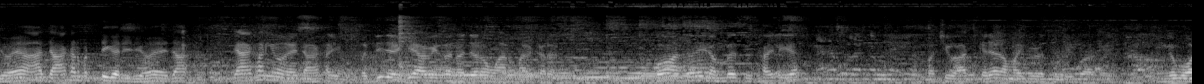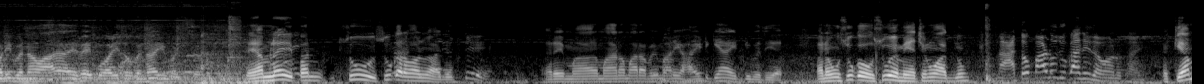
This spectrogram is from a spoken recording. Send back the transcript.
જો. એ આ ઝાંખણ પટ્ટી કરી રહ્યો હે હોય હે ખણ્યો બધી જગ્યાએ આવી રીતે નજરો માર માર કરે. કોઈ વાંધો નહીં ડમ્બેસ સુથાઈ લઈએ. પછી વાત કરીએ અમારી જોડે થોડી વાર ભાઈ કેમ કે બોડી બનાવવા આવ્યા એ ભાઈ બોડી તો બનાવવી પડશે. એમ નહીં પણ શું શું કરવાનું આજે? અરે મારા મારા મારા ભાઈ મારી હાઈટ ક્યાં એટલી બધી યાર? અને હું શું કહું શું એ મેચનું આજનું? ના તો પાડું છું કાથી જવાનું થાય? કેમ?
